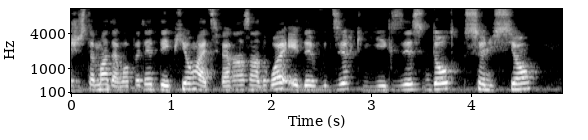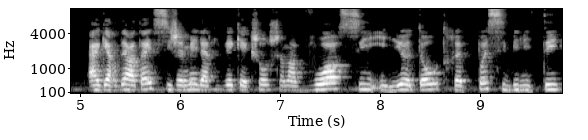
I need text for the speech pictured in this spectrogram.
justement d'avoir peut-être des pions à différents endroits et de vous dire qu'il existe d'autres solutions à garder en tête si jamais il arrivait quelque chose, justement, voir s'il y a d'autres possibilités,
